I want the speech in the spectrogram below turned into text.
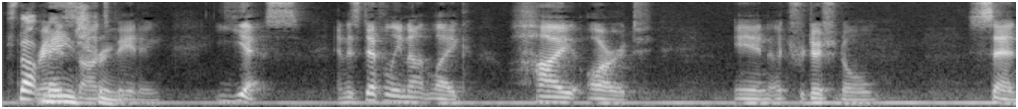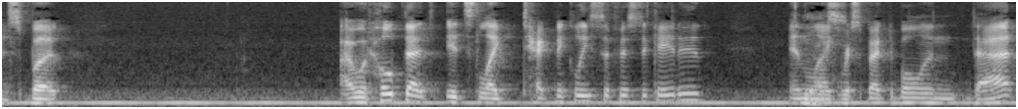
it's not mainstream. Painting. Yes, and it's definitely not like high art in a traditional sense, but I would hope that it's like technically sophisticated and yes. like respectable in that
